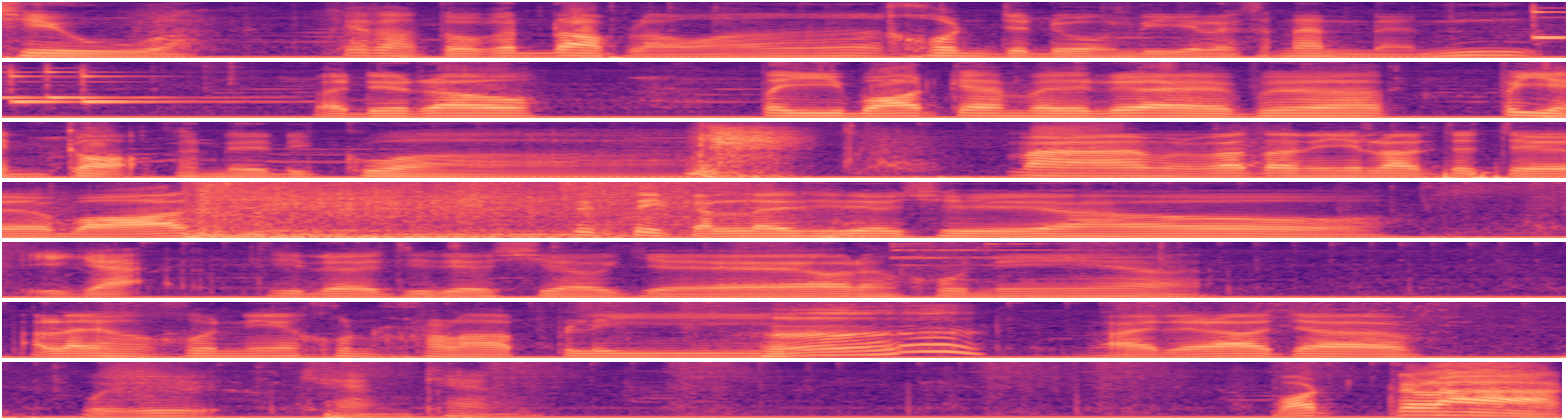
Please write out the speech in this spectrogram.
ชิวอะแค่สองตัวก็ดรอปแล้วอะคนจะดวงดีอะไรขนาดนั้นไปเดี๋ยวเราตีบอสกันไปเรื่อยเพื่อเปลี่ยนเกาะกันเลยดีกว่า มาเหมือนว่าตอนนี้เราจะเจอบอสติดติดกันเลยทีเดียวเชียว อีกอะทีเลยทีเดียวเชียวแก้วทั้งคนเนี้ อะไรของคนนี้คุณครับปลีไปเดี๋ยวเราจะอุ้ยอุ๊ยแข็งแข็งบอสกราก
